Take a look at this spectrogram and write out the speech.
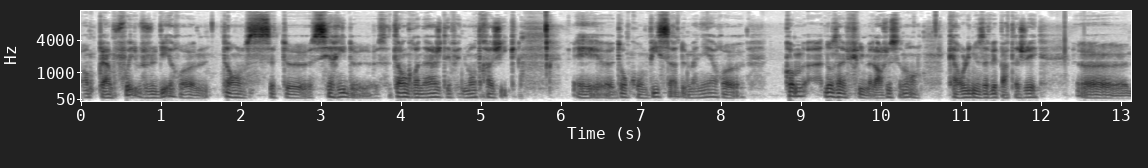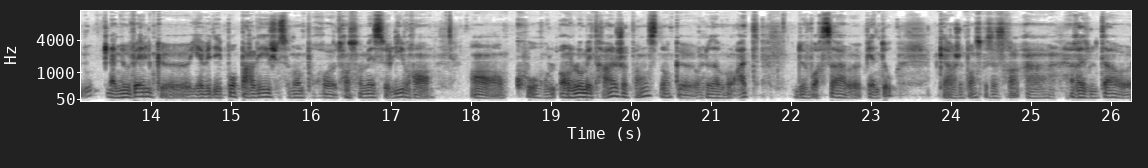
en, plein fouet, je veux dire, dans cette série de cet engrenage d'événements tragiques. Et donc on vit ça de manière comme dans un film. Alors justement, Caroline nous avait partagé la nouvelle qu'il y avait des pourparlers justement pour transformer ce livre en, en court, en long métrage, je pense. Donc euh, nous avons hâte de voir ça euh, bientôt, car je pense que ce sera un résultat euh,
